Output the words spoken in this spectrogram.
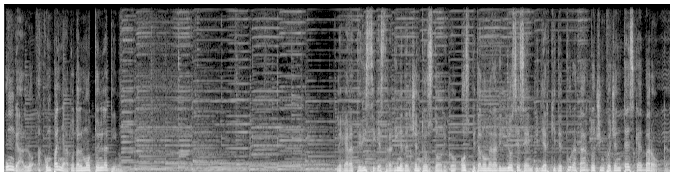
un gallo accompagnato dal motto in latino. Le caratteristiche stradine del centro storico ospitano meravigliosi esempi di architettura tardo cinquecentesca e barocca,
